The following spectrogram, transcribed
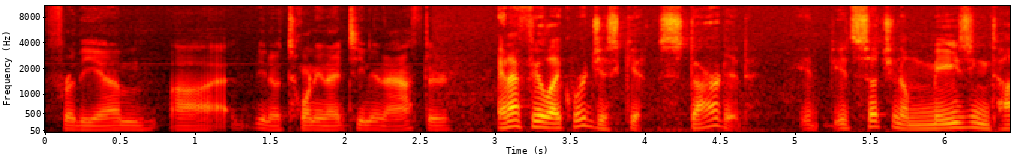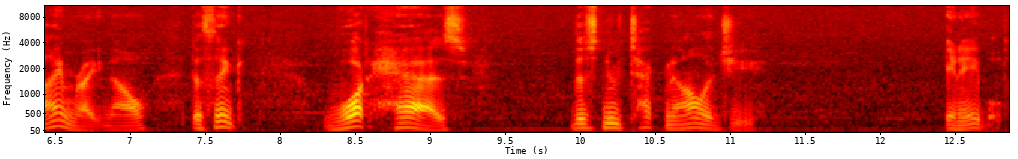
for the M, uh, you know, 2019 and after. And I feel like we're just getting started. It, it's such an amazing time right now to think what has this new technology enabled.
